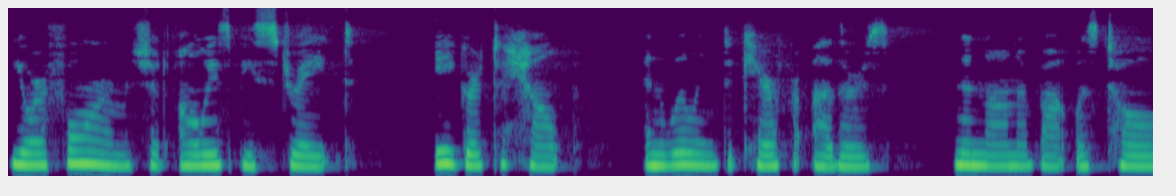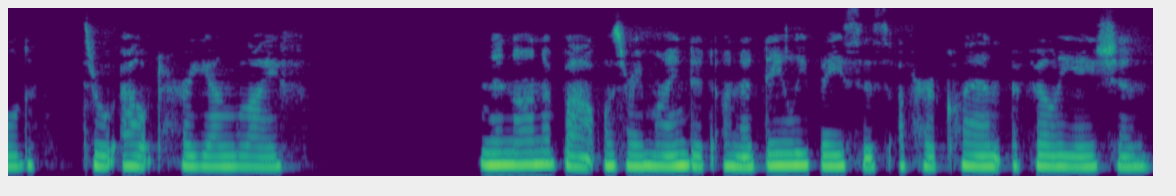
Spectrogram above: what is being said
Your form should always be straight, eager to help, and willing to care for others, Ninanabat was told throughout her young life. Ninanabat was reminded on a daily basis of her clan affiliation.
